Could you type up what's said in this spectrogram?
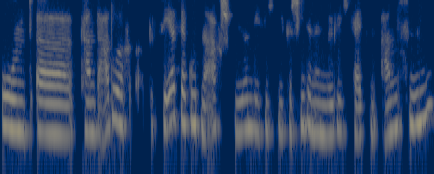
und äh, kann dadurch sehr, sehr gut nachspüren, wie sich die verschiedenen Möglichkeiten anfühlen,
